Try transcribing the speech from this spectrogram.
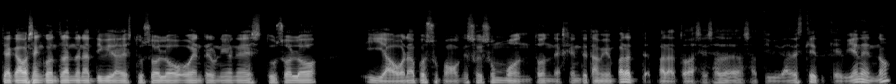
te acabas encontrando en actividades tú solo o en reuniones tú solo. Y ahora, pues supongo que sois un montón de gente también para, para todas esas actividades que, que vienen, ¿no?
